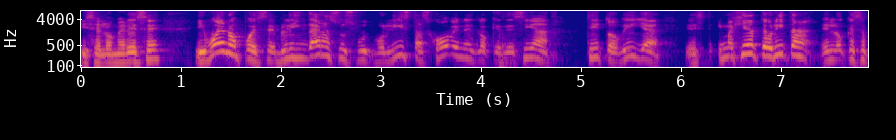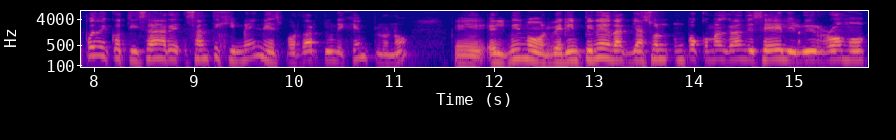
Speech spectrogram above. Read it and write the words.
y se lo merece. Y bueno, pues eh, blindar a sus futbolistas jóvenes, lo que decía Tito Villa. Este, imagínate ahorita en lo que se puede cotizar eh, Santi Jiménez, por darte un ejemplo, ¿no? Eh, el mismo Orbelín Pineda, ya son un poco más grandes él y Luis Romo.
